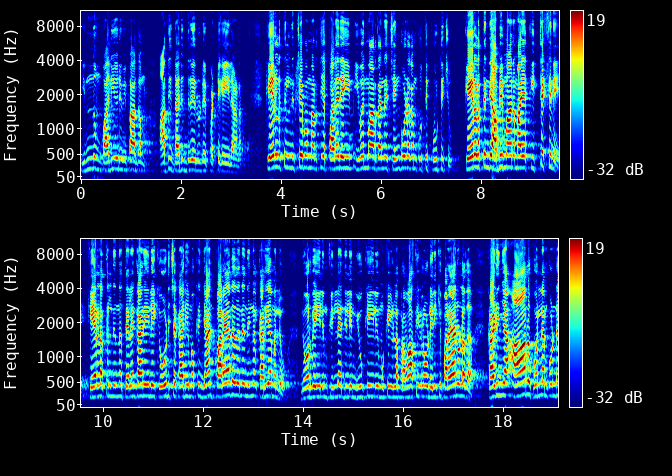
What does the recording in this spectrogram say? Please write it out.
ഇന്നും വലിയൊരു വിഭാഗം അതിദരിദ്രരുടെ പട്ടികയിലാണ്. കേരളത്തിൽ നിക്ഷേപം നടത്തിയ പലരെയും ഇവന്മാർ തന്നെ ചെങ്കോടകം കുത്തി പൂട്ടിച്ചു. കേരളത്തിന്റെ അഭിമാനമായ കിറ്റക്സിനെ കേരളത്തിൽ നിന്ന് തെലങ്കാനയിലേക്ക് ഓടിച്ച കാര്യമൊക്കെ ഞാൻ പറയാതെ തന്നെ നിങ്ങൾക്കറിയാമല്ലോ. നോർവേയിലും ഫിൻലൻഡിലും യു കെയിലും ഒക്കെയുള്ള പ്രവാസികളോട് എനിക്ക് പറയാനുള്ളത് കഴിഞ്ഞ ആറ് കൊല്ലം കൊണ്ട്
